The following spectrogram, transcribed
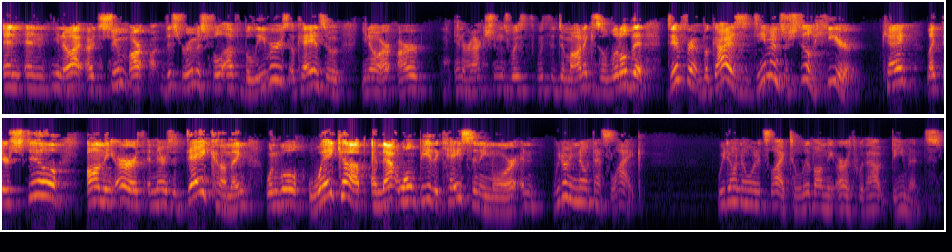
And, and you know, I, I assume our, this room is full of believers, okay? And so, you know, our, our interactions with, with the demonic is a little bit different. But guys, demons are still here. Okay? Like they're still on the earth, and there's a day coming when we'll wake up and that won't be the case anymore. And we don't even know what that's like. We don't know what it's like to live on the earth without demons.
